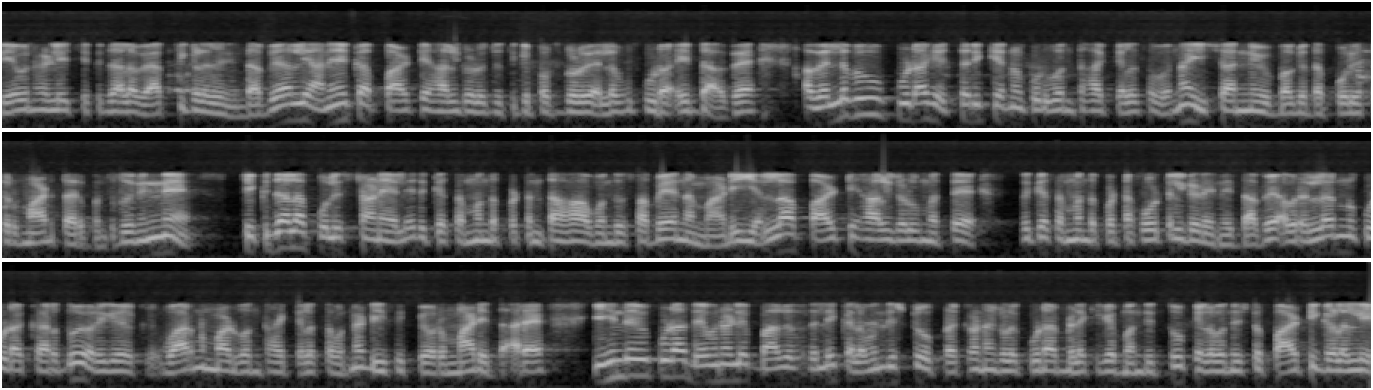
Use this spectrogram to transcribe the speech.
ದೇವನಹಳ್ಳಿ, ಚಿಕ್ಕಜಾಲ ವ್ಯಾಪ್ತಿಗಳಲ್ಲಿ ಇದ್ದಾವೆ ಅಲ್ಲಿ ಅನೇಕ ಪಾರ್ಟಿ ಹಾಲ್ಗಳು ಜೊತೆಗೆ ಪಬ್ಗಳು ಎಲ್ಲವೂ ಕೂಡ ಇದ್ದಾವೆ. ಅವೆಲ್ಲವೂ ಕೂಡ ಎಚ್ಚರಿಕೆಯನ್ನು ಕೊಡುವಂತಹ ಕೆಲಸವನ್ನ ಈಶಾನ್ಯ ವಿಭಾಗದ ಪೊಲೀಸರು ಮಾಡ್ತಾ ಇರುವಂತದ್ದು. ನಿನ್ನೆ ಚಿಕ್ಕಜಾಲ ಪೊಲೀಸ್ ಠಾಣೆಯಲ್ಲಿ ಇದಕ್ಕೆ ಸಂಬಂಧಪಟ್ಟಂತಹ ಒಂದು ಸಭೆಯನ್ನ ಮಾಡಿ ಎಲ್ಲಾ ಪಾರ್ಟಿ ಹಾಲ್ಗಳು ಮತ್ತೆ ಅದಕ್ಕೆ ಸಂಬಂಧಪಟ್ಟ ಹೋಟೆಲ್ಗಳೇನಿದ್ದಾವೆ, ಅವರೆಲ್ಲರನ್ನೂ ಕೂಡ ಕರೆದು ಅವರಿಗೆ ವಾರ್ನ್ ಮಾಡುವಂತಹ ಕೆಲಸವನ್ನ ಡಿಸಿಪಿ ಅವರು ಮಾಡಿದ್ದಾರೆ. ಈ ಹಿಂದೆಯೂ ಕೂಡ ದೇವನಹಳ್ಳಿ ಭಾಗದಲ್ಲಿ ಕೆಲವೊಂದಿಷ್ಟು ಪ್ರಕರಣಗಳು ಕೂಡ ಬೆಳಕಿಗೆ ಬಂದಿತ್ತು. ಕೆಲವೊಂದಿಷ್ಟು ಪಾರ್ಟಿಗಳಲ್ಲಿ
